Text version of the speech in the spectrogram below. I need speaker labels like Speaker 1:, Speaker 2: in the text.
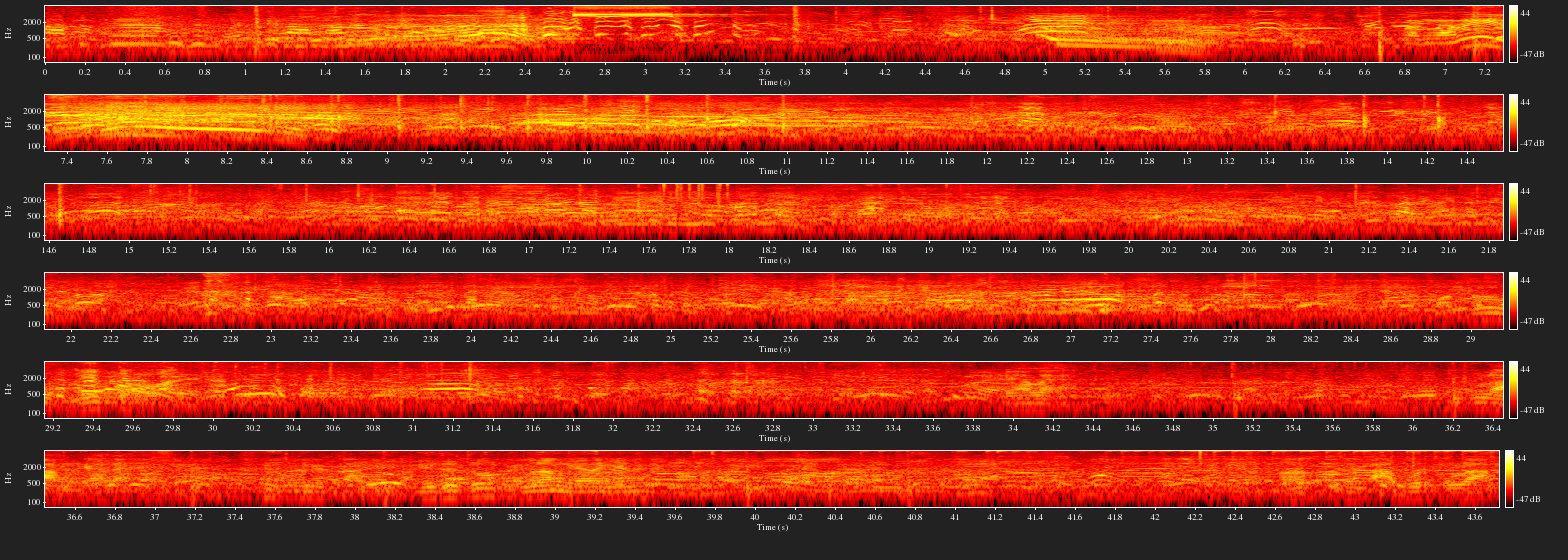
Speaker 1: Bang Laris.
Speaker 2: Pulang kelek itu tuh pulang keleknya harus kita kabur pulang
